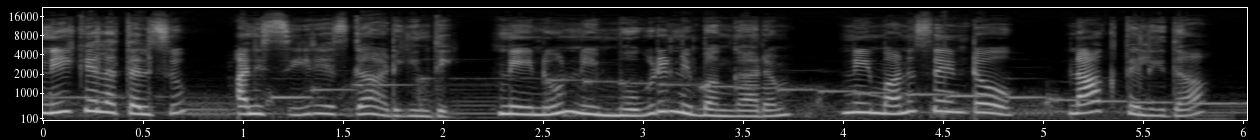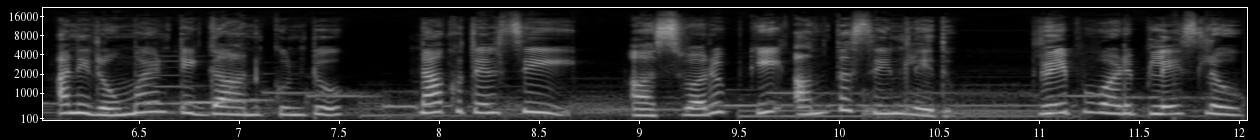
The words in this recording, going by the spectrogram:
నీకెలా తెలుసు? అని సీరియస్గా అడిగింది. నేను నీ మొగుడిని బంగారం నీ మనసేంటో నాకు తెలీదా? అని రొమాంటిక్గా అనుకుంటూ నాకు తెలిసి ఆ స్వరూప్కి అంత సీన్ లేదు. రేపు వాడి ప్లేస్లో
